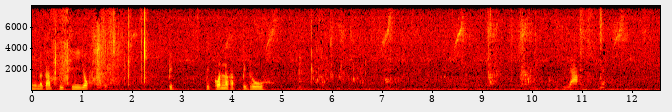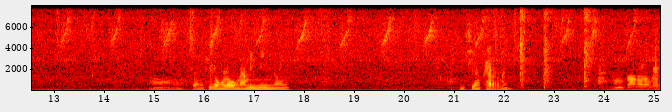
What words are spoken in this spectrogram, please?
นี่แหละครับ วิธียก ปิดก้นแล้วครับ ปิดรูอยากอ๋อใส่ในที่โล่งๆน้ำนิ่งๆหน่อย มีเสียงแพร่ไหมอืมสาวเราลองเล่น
